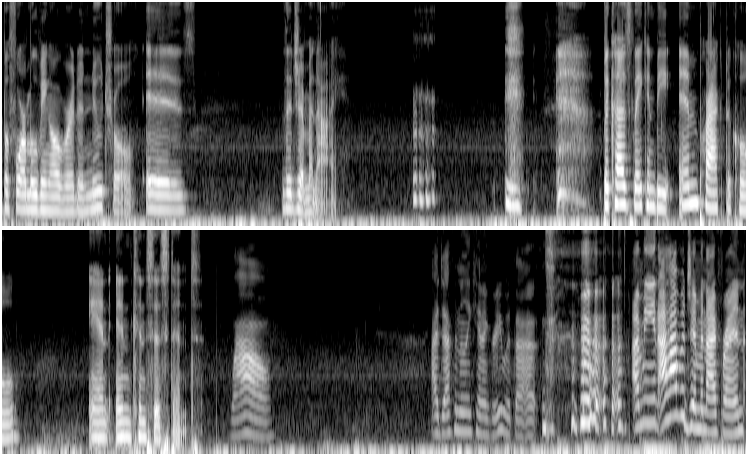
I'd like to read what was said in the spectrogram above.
before moving over to neutral is the Gemini. because they can be impractical and inconsistent. Wow. I definitely can agree with that. I mean, I have a Gemini friend.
